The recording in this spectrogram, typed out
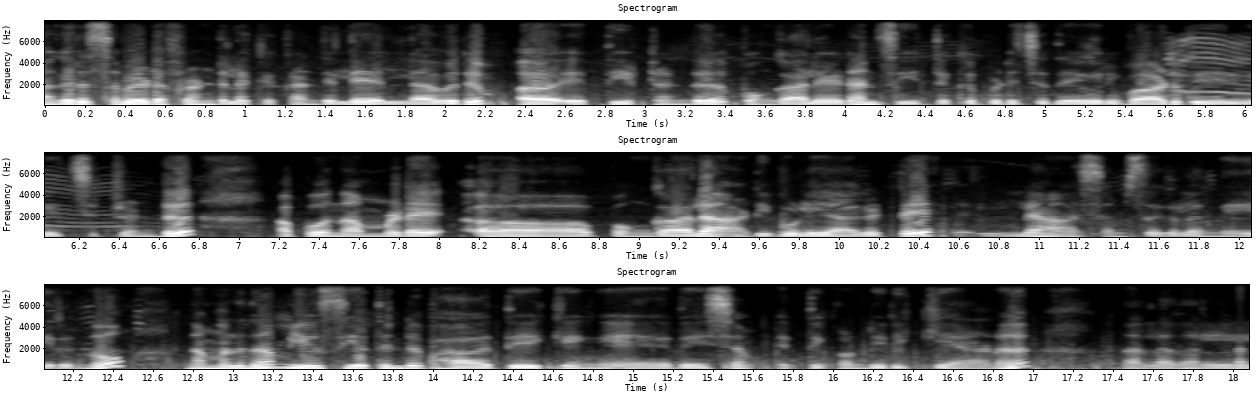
നഗരസഭയുടെ ഫ്രണ്ടിലൊക്കെ കണ്ടില്ലേ? എല്ലാവരും എത്തിയിട്ടുണ്ട്. പൊങ്കാലയിടാൻ സീറ്റൊക്കെ പിടിച്ചത് ഒരുപാട് പേര് വെച്ചിട്ടുണ്ട്. അപ്പോൾ നമ്മുടെ പൊങ്കാല അടിപൊളിയാകട്ടെ. എല്ലാ ആശംസകളും നേരുന്നു. നമ്മളിതാ മ്യൂസിയത്തിന്റെ ഭാഗത്തേക്ക് ഏകദേശം എത്തിക്കൊണ്ടിരിക്കുകയാണ് നല്ല നല്ല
